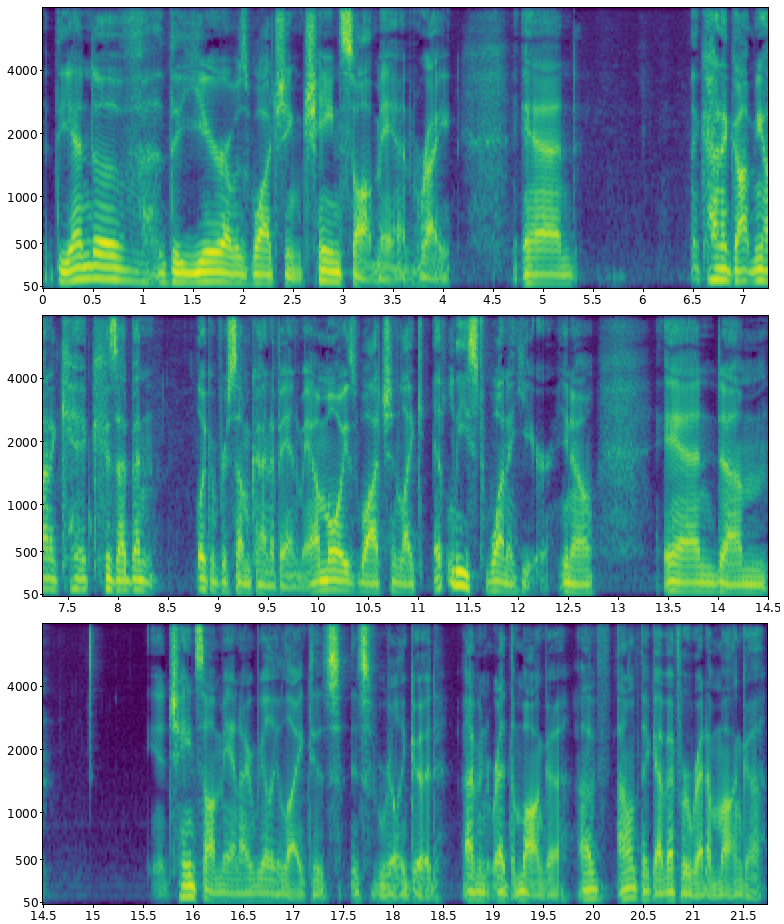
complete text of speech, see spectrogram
at the end of the year, I was watching Chainsaw Man, right, and it kind of got me on a kick because I've been looking for some kind of anime. I'm always watching like at least one a year, you know, and um, Chainsaw Man I really liked. It's it's really good. I haven't read the manga. I've I don't think I've ever read a manga.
